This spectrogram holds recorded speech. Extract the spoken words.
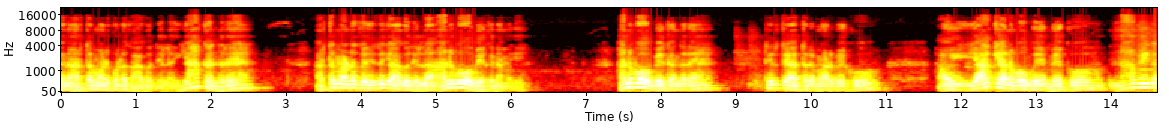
ಇದನ್ನು ಅರ್ಥ ಮಾಡ್ಕೊಳ್ಳೋಕ್ಕಾಗೋದಿಲ್ಲ. ಯಾಕಂದರೆ ಅರ್ಥ ಮಾಡೋಕೆ ಇದಕ್ಕೆ ಆಗೋದಿಲ್ಲ. ಅನುಭವ ಬೇಕು ನಮಗೆ. ಅನುಭವ ಬೇಕಂದರೆ ತೀರ್ಥಯಾತ್ರೆ ಮಾಡಬೇಕು. ಅವು ಯಾಕೆ ಅನುಭವ ಬೇಕು? ನಾವೀಗ,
